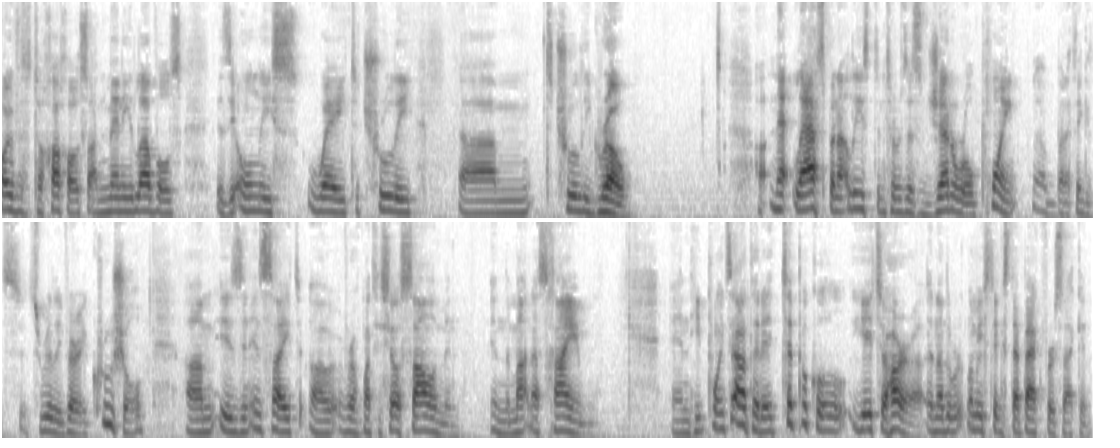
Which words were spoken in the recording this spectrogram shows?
oivus tochachos on many levels is the only way to truly um, to truly grow. Uh, last but not least, in terms of this general point, uh, but I think it's it's really very crucial, um, is an insight of Rav Matisyahu Salomon in the Matnas Chaim, and he points out that a typical Yetzer Hara, in other words, let me take a step back for a second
